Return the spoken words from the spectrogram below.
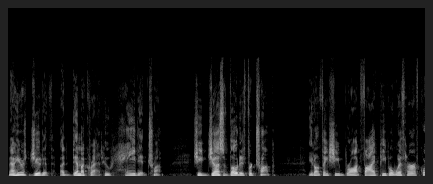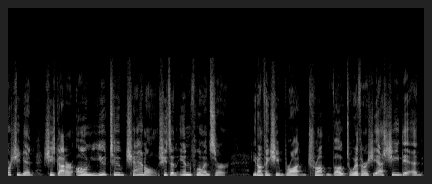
Now, here's Judith, a Democrat who hated Trump. She just voted for Trump. You don't think she brought five people with her? Of course she did. She's got her own YouTube channel. She's an influencer. You don't think she brought Trump votes with her? Yes, she did.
